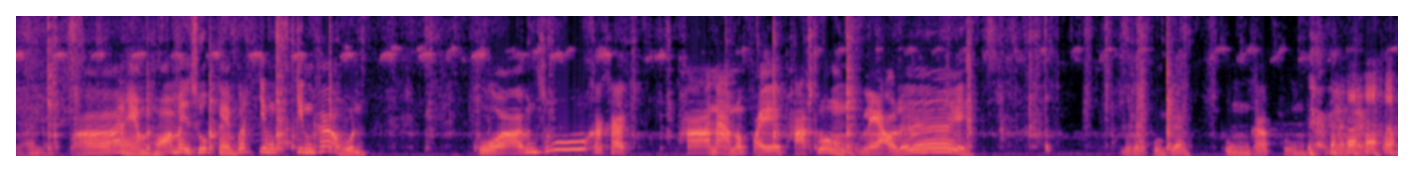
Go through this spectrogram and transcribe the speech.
หวานหน่อยป้าแหมหอมให้สุกให้เบิดกินกินข้าวพุ่น กลัวมันสุกคักๆพาน้ำลงไปพักลงแล้วเลยไม่ต้องปรุงเครื่องปรุงครับปรุงจังไดปรุง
